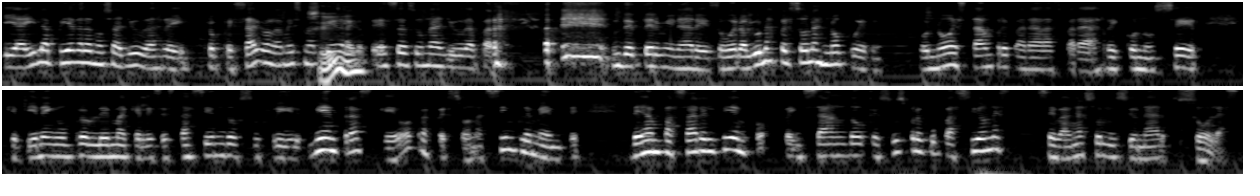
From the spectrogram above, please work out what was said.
Y ahí la piedra nos ayuda, Rey. Tropezar con la misma piedra, eso es una ayuda para determinar eso. Bueno, algunas personas no pueden o no están preparadas para reconocer que tienen un problema que les está haciendo sufrir, mientras que otras personas simplemente dejan pasar el tiempo pensando que sus preocupaciones se van a solucionar solas.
